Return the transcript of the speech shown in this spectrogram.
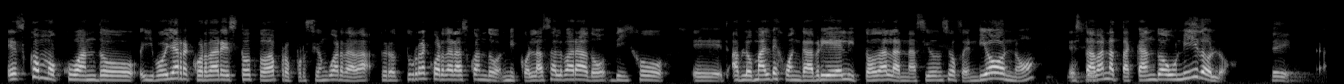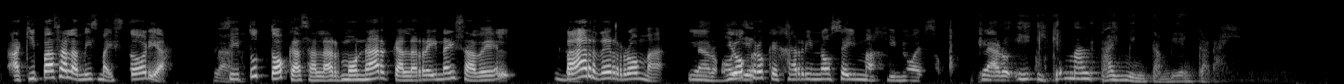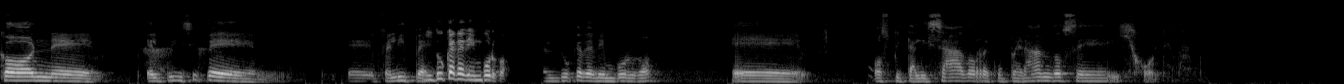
es como cuando, y voy a recordar esto toda proporción guardada, pero tú recordarás cuando Nicolás Alvarado dijo, eh, habló mal de Juan Gabriel y toda la nación se ofendió, ¿no? Estaban atacando a un ídolo. Sí. Aquí pasa la misma historia. Si tú tocas a la monarca, a la reina Isabel, va a arder Roma. Y yo creo que Harry no se imaginó eso. Claro, y, qué mal timing también, caray. Con eh, el príncipe eh, Felipe. El duque de Edimburgo. El duque de Edimburgo, eh, hospitalizado, recuperándose, híjole.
